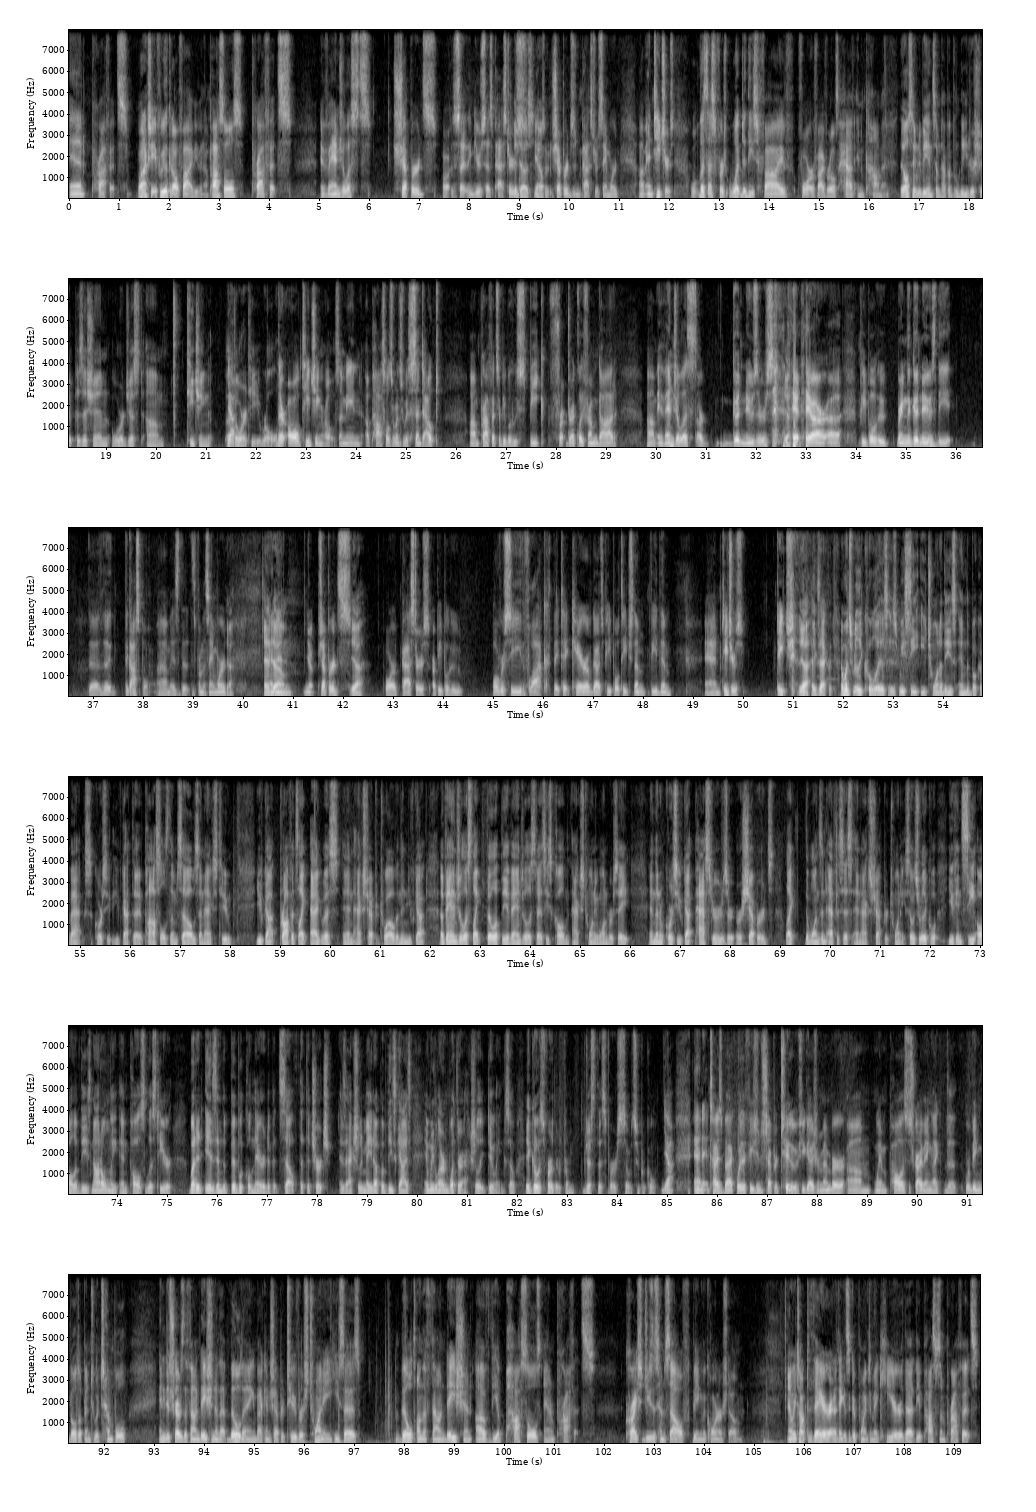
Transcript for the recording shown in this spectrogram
and prophets. Well, actually, if we look at all five, even apostles, prophets, evangelists, shepherds, or I think yours says pastors. It does, Yeah, yeah. so shepherds and pastors, same word, um, and teachers. Well, let's ask first, what do these five, four or five roles have in common? They all seem to be in some type of leadership position or just um, teaching Yeah. authority role. They're all teaching roles. I mean, apostles are ones who are sent out. Um, prophets are people who speak fr- directly from God. Um, evangelists are good newsers. Yeah. they, they are uh, people who bring the good news. The the the, the gospel um, is, the, is from the same word. Yeah. and And then um, you know shepherds yeah, or pastors are people who oversee the flock. They take care of God's people, teach them, feed them, and teachers teach. yeah, exactly. And what's really cool is is we see each one of these in the book of Acts. Of course, you- you've got the apostles themselves in Acts two. You've got prophets like Agabus in Acts chapter twelve, and then you've got evangelists like Philip the evangelist, as he's called in Acts twenty one verse eight. And then of course you've got pastors or, or shepherds like the ones in Ephesus in Acts chapter twenty. So it's really cool. You can see all of these not only in Paul's list here, but it is in the biblical narrative itself that the church is actually made up of these guys and we learn what they're actually doing. So it goes further from just this verse. So it's super cool. Yeah, and it ties back with Ephesians chapter two. If you guys remember, um, when Paul is describing like the we're being built up into a temple, and he describes the foundation of that building back in chapter two, verse twenty. He says, "Built on the foundation of the apostles and prophets, Christ Jesus Himself being the cornerstone." And we talked there, and I think it's a good point to make here that the apostles and prophets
